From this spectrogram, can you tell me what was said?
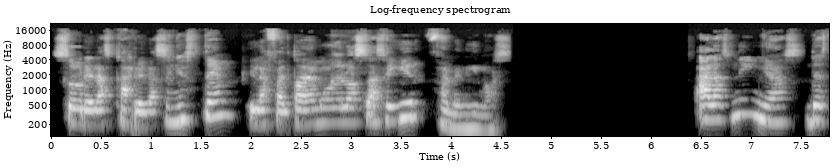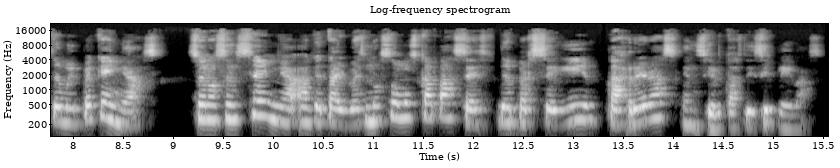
sobre las carreras en STEM y la falta de modelos a seguir femeninos. A las niñas, desde muy pequeñas, se nos enseña a que tal vez no somos capaces de perseguir carreras en ciertas disciplinas.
